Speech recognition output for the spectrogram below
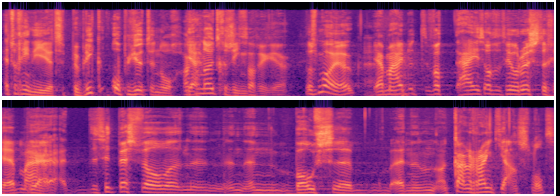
En toen ging hij het publiek opjutten nog. Had ik ja, nog nooit gezien. zag ik, ja. Dat was mooi ook. Ja, maar hij, doet, wat, hij is altijd heel rustig, hè. Maar ja. er zit best wel een, een, een boos... Uh, een, een, een randje aan slot.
